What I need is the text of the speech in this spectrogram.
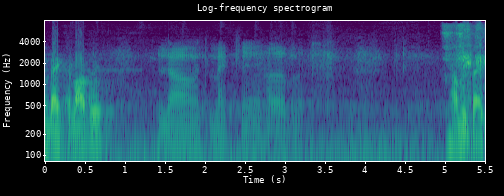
Went back to lobby? No, it's back to hub. Um, I'll be back.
